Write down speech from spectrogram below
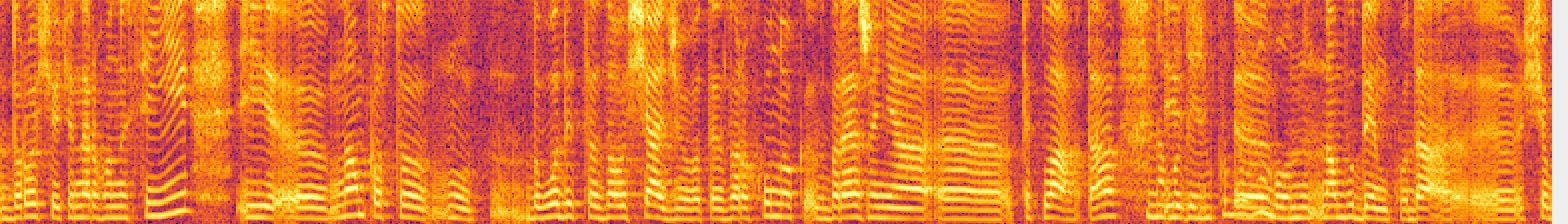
дорожчають енергоносії, і нам просто ну доводиться заощаджувати за рахунок збереження тепла. Да? На будинку, безумовно. на будинку, да, щоб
